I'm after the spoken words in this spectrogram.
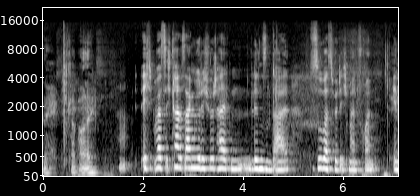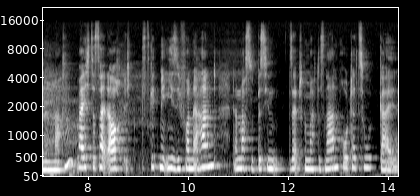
Nee, ich glaube auch nicht. Ich, was ich gerade sagen würde, ich würde halt ein Linsendahl, sowas würde ich meinen FreundInnen machen, weil ich das halt auch, ich, das geht mir easy von der Hand. Dann machst du ein bisschen selbstgemachtes Nahenbrot dazu. Geil.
